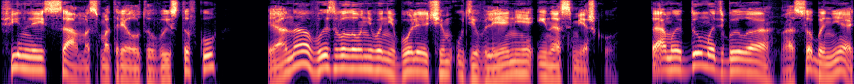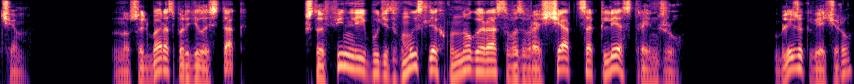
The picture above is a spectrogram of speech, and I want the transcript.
Финли сам осмотрел эту выставку, и она вызвала у него не более чем удивление и насмешку. Там и думать было особо не о чем. Но судьба распорядилась так, что Финли будет в мыслях много раз возвращаться к Лестрейнджу. Ближе к вечеру,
